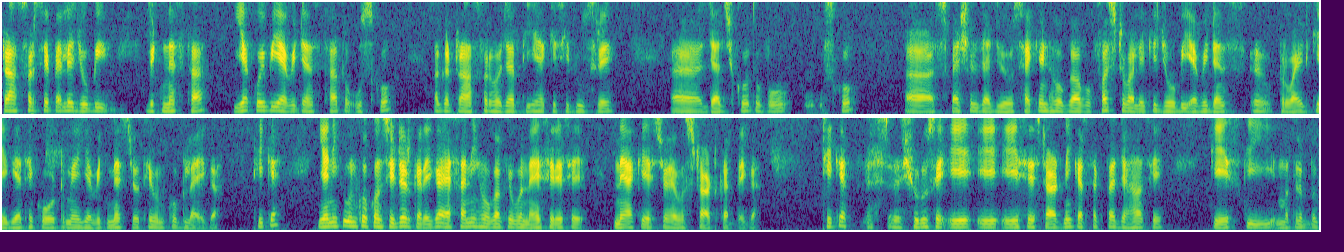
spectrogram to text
ट्रांसफ़र से पहले जो भी विटनेस था या कोई भी एविडेंस था तो उसको अगर ट्रांसफ़र हो जाती है किसी दूसरे जज को तो वो उसको स्पेशल जज जो सेकंड होगा, वो फ़र्स्ट वाले के जो भी एविडेंस प्रोवाइड किए गए थे कोर्ट में या विटनेस जो थे, उनको बुलाएगा। ठीक है? यानी कि उनको कंसिडर करेगा। ऐसा नहीं होगा कि वो नए सिरे से, नया केस जो है, वो स्टार्ट कर देगा। ठीक है? शुरू से ए ए ए से स्टार्ट नहीं कर सकता, जहाँ से केस की मतलब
